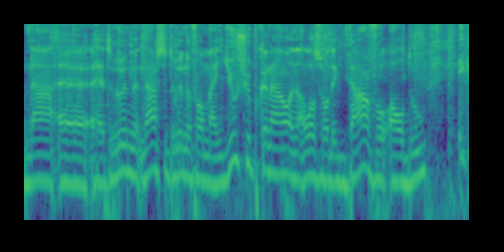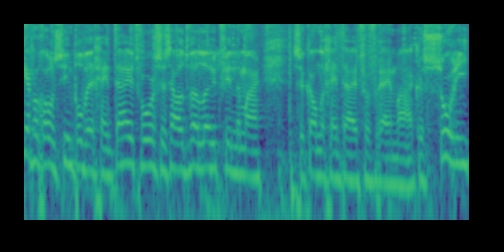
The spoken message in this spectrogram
Na, eh, het runnen, naast het runnen van mijn YouTube-kanaal en alles wat ik daarvoor al doe. Ik heb er gewoon simpelweg geen tijd voor. Ze zou het wel leuk vinden, maar ze kan er geen tijd voor vrijmaken. Sorry,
